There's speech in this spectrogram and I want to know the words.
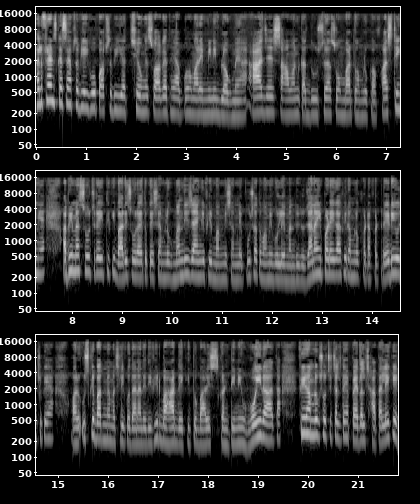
हेलो फ्रेंड्स, कैसे आप सभी? आई होप आप सभी अच्छे होंगे। स्वागत है आपको हमारे मिनी ब्लॉग में। आज है सावन का दूसरा सोमवार तो हम लोग का फास्टिंग है। अभी मैं सोच रही थी कि बारिश हो रहा है तो कैसे हम लोग मंदिर जाएँगे? फिर मम्मी से हमने पूछा तो मम्मी बोले, मंदिर तो जाना ही पड़ेगा। फिर हम लोग फटाफट रेडी हो चुके हैं। और उसके बाद मैं मछली को दाना दे दी। फिर बाहर देखी तो बारिश कंटिन्यू हो ही रहा था। फिर हम लोग सोचे, चलते हैं पैदल छाता लेके,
